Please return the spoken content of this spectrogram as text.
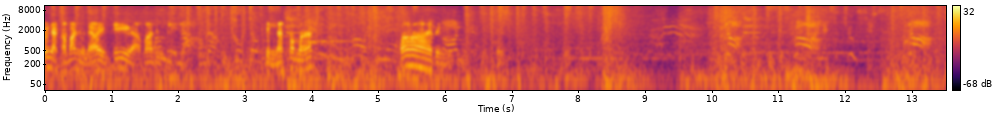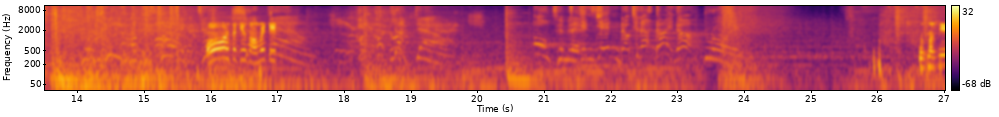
ามึงอยากกลับบ้านอยู่แล้วไอ้ที่อะมาป้ดิอมเลนดักของเราถูกโจมตีถึงนัดเข้ามา Enemy ultimate. อ้ายเป็นก่อนย่าห้าย่า Your team has destroyed a tower. โอ้ยสกิลสองไม่ติด Down. ขอโทษด้วย Shut down. ใจ Ultimate เย็นๆเราชนะได้เนอะ destroyed. เมื่อกี้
